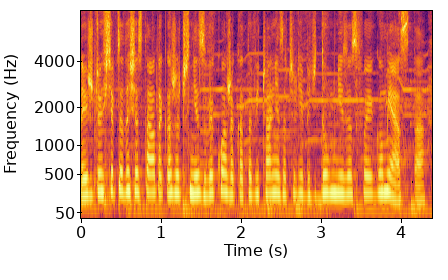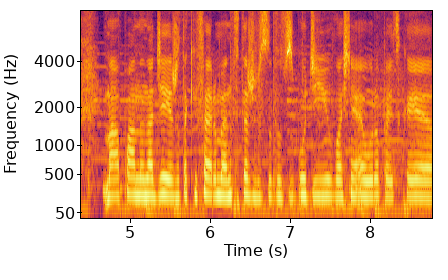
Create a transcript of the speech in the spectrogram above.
No i rzeczywiście wtedy się stała taka rzecz niezwykła, że katowiczanie zaczęli być dumni ze swojego miasta. Ma pan nadzieję, że taki ferment też wzbudzi właśnie Europejskie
